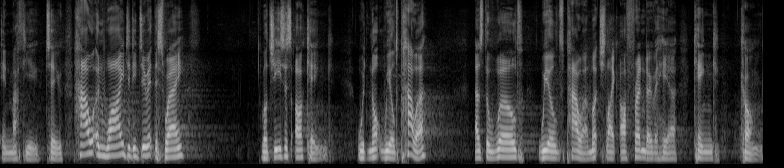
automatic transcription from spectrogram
in Matthew 2. How and why did he do it this way? Well, Jesus, our King, would not wield power as the world wields power, much like our friend over here, King Kong.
